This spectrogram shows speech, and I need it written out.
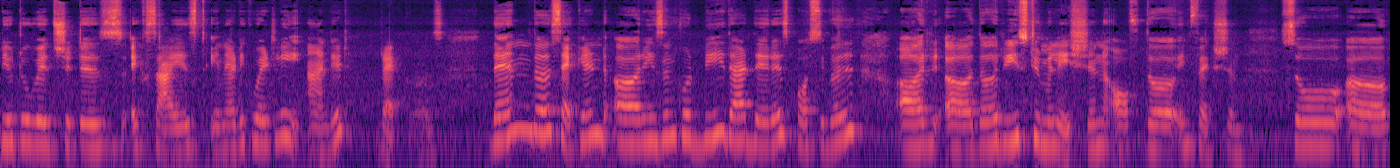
due to which it is excised inadequately and it recurs then the second uh, reason could be that there is possible uh, uh, the re-stimulation of the infection. So uh,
